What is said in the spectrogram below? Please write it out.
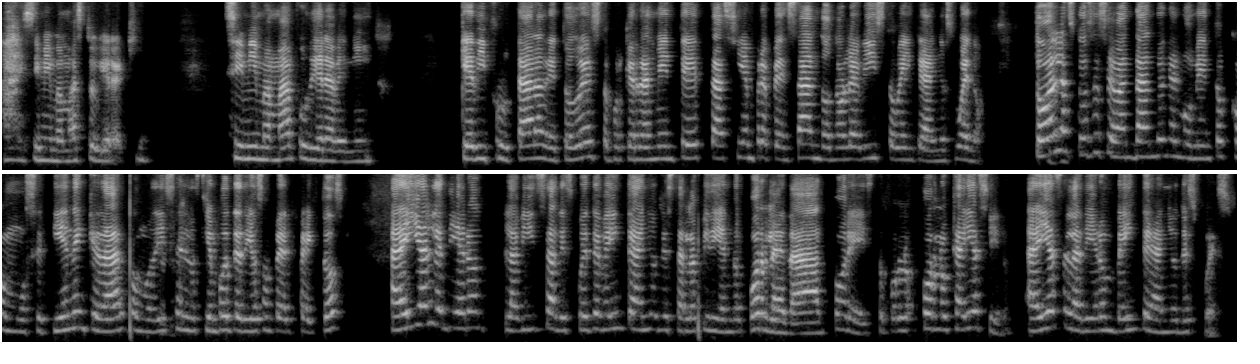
ay, si mi mamá estuviera aquí, si mi mamá pudiera venir, que disfrutara de todo esto, porque realmente está siempre pensando, no lo he visto 20 años. Bueno, todas las cosas se van dando en el momento como se tienen que dar, como dicen, los tiempos de Dios son perfectos a ella le dieron la visa después de 20 años de estarla pidiendo por la edad, por esto, por lo, por lo que haya sido. A ella se la dieron 20 años después.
